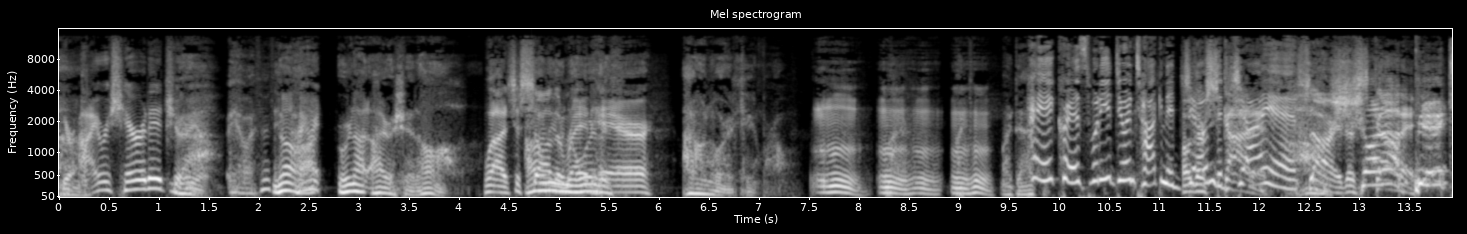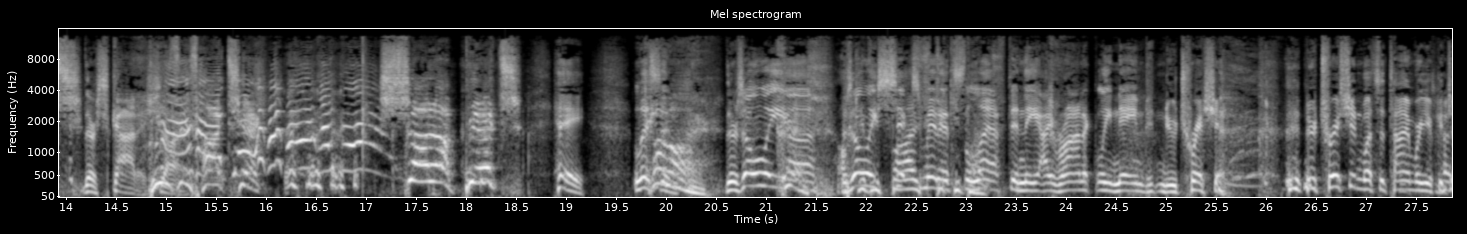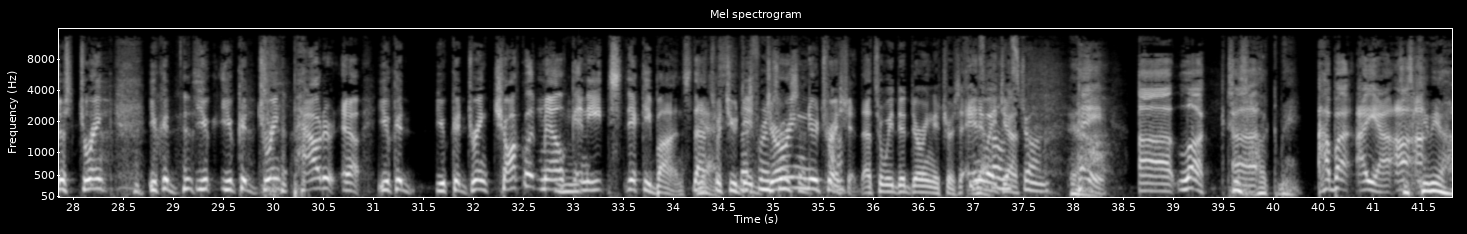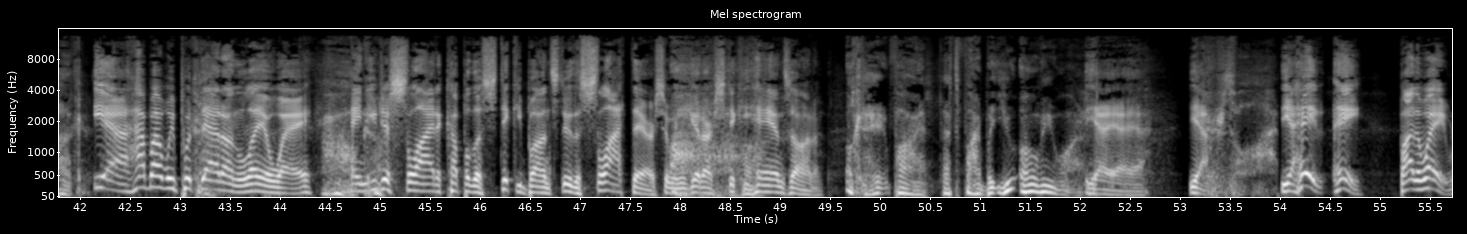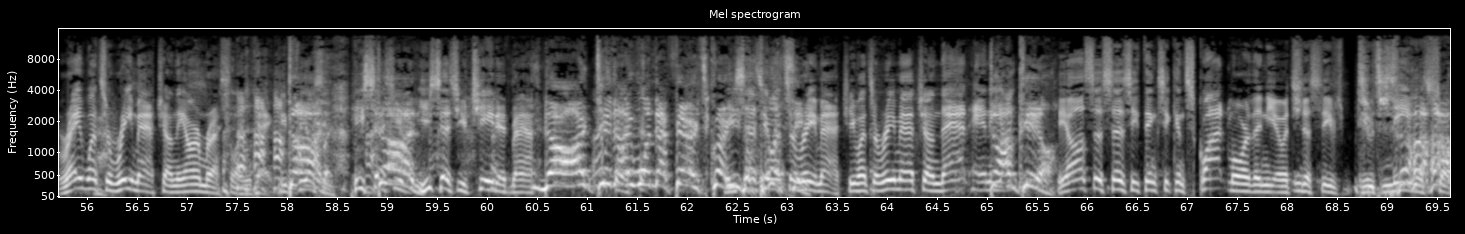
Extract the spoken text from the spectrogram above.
your Irish heritage. Or yeah. Your, yeah, I think No, Iri- I, we're not Irish at all. well, I just I saw the even red where this- hair. I don't know where it came from. Mm, mm, mm, mm. My dad. Hey, Chris, what are you doing talking to Oh, Joan the Giant? Sorry, they're Shut Scottish. up, bitch! They're Scottish. Who's sorry. this hot chick? Shut up, bitch! Hey, listen. Come on. There's only uh, there's only six minutes left in the ironically named nutrition. nutrition was a time where you could just drink. You could you you could drink powder. Uh, you could. You could drink chocolate milk and eat sticky buns. That's Yes. what you did during nutrition. nutrition. That's what we did during nutrition. Anyway, John. strong. Hey, uh, look. Just uh, hug me. How about uh, yeah? Uh, Just give me a hug. yeah, how about we put that on layaway Oh, and you just slide a couple of sticky buns through the slot there so we can get our sticky hands on them. Okay, fine. That's fine. But you owe me one. Yeah, yeah, yeah. Yeah. You're so hot. Yeah, hey, hey. By the way, Ray wants a rematch on the arm wrestling thing. He Done. feels like he says Done. you, he says you cheated, man. No, I did. I won that fair and square. He He's says a he wants a pussy. rematch. He wants a rematch on that, and he, Done deal. he also says he thinks he can squat more than you. It's just he's, his knee was sore.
